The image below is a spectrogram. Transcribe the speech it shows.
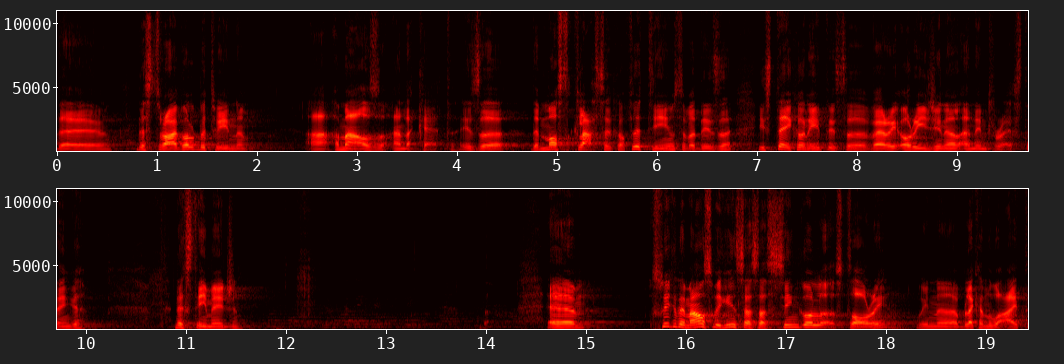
the, the struggle between uh, a mouse and a cat. It's uh, the most classic of the themes, but his, uh, his take on it is very original and interesting. Next image. Um, Squeak the Mouse begins as a single story in uh, black and white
